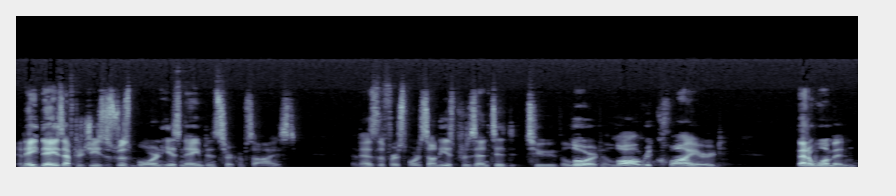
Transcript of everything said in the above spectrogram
And eight days after Jesus was born, he is named and circumcised. And as the firstborn son, he is presented to the Lord. The law required that a woman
